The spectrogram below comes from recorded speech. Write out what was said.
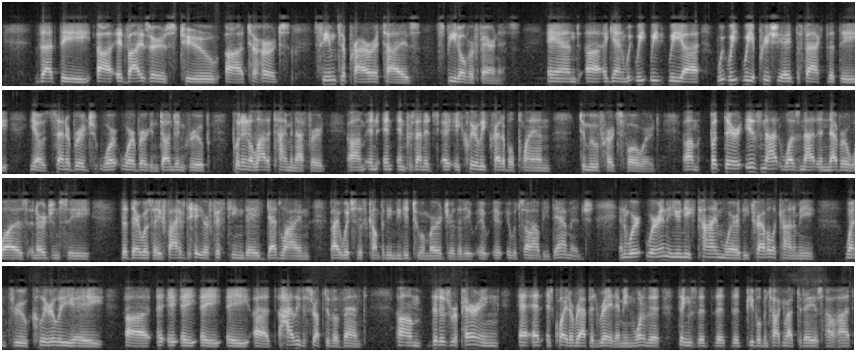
that the uh, advisors to to Hertz seem to prioritize speed over fairness. And again, we we we we, we we appreciate the fact that the you know Centerbridge, War, Warburg, and Dundon Group put in a lot of time and effort um, and, and, and presented a, a clearly credible plan to move Hertz forward. Um, but there is not, was not, and never was an urgency that there was a five-day or 15-day deadline by which this company needed to emerge or that it, it, it would somehow be damaged. And we're, we're in a unique time where the travel economy went through clearly a, uh, a, a, a, a, uh, highly disruptive event um, that is repairing at, at, at, quite a rapid rate. I mean, one of the things that, that, that people have been talking about today is how hot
